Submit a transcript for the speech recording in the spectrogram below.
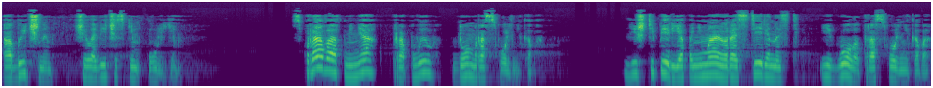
обычным человеческим ульем. Справа от меня проплыл дом Раскольникова. Лишь теперь я понимаю растерянность и голод Раскольникова,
